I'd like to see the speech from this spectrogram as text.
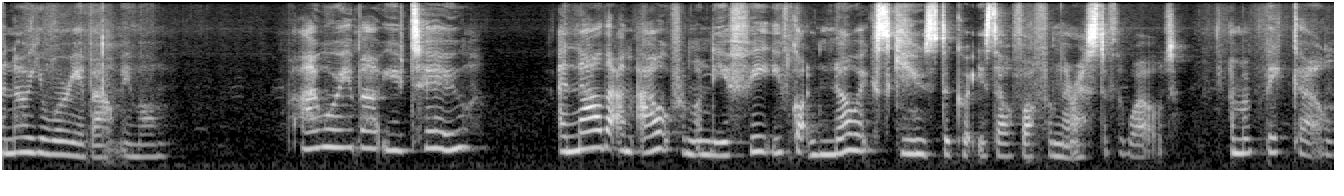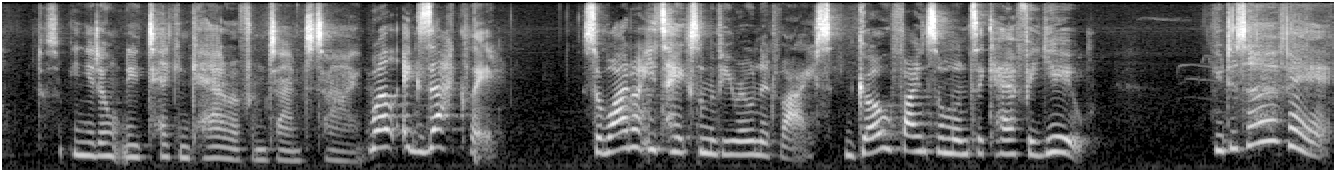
I know you worry about me, Mum. But I worry about you too. And now that I'm out from under your feet, you've got no excuse to cut yourself off from the rest of the world. I'm a big girl. Doesn't mean you don't need taking care of from time to time. Well, exactly. So why don't you take some of your own advice? Go find someone to care for you. You deserve it.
